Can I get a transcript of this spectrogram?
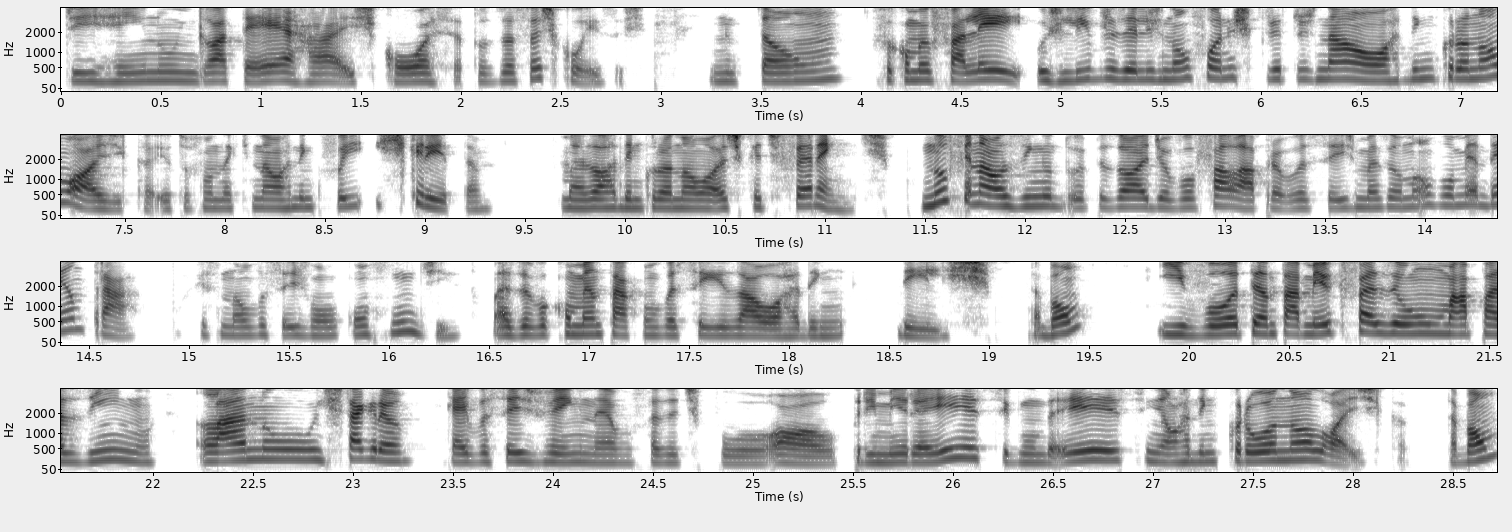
de Reino Inglaterra, Escócia, todas essas coisas. Então, foi como eu falei, os livros eles não foram escritos na ordem cronológica. Eu tô falando aqui na ordem que foi escrita, mas a ordem cronológica é diferente. No finalzinho do episódio eu vou falar para vocês, mas eu não vou me adentrar, porque senão vocês vão confundir. Mas eu vou comentar com vocês a ordem deles, tá bom? E vou tentar meio que fazer um mapazinho lá no Instagram. Que aí vocês veem, né? Vou fazer tipo, ó, o primeiro é esse, o segundo é esse, em ordem cronológica, tá bom?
